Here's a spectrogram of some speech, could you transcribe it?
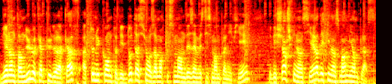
Bien entendu, le calcul de la CAF a tenu compte des dotations aux amortissements des investissements planifiés et des charges financières des financements mis en place.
